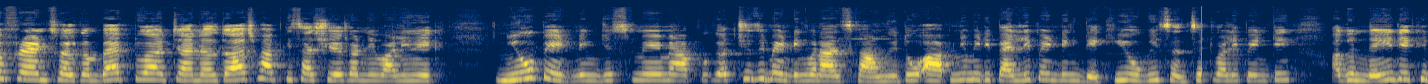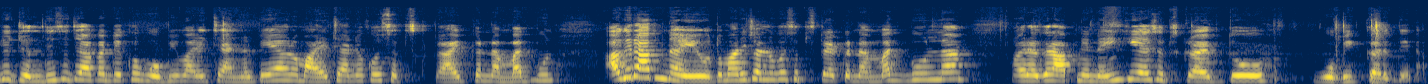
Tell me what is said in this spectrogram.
Hello friends welcome back to our channel तो आज मैं आपके साथ शेयर करने वाली हूँ एक न्यू पेंटिंग जिसमें मैं आपको अच्छी सी पेंटिंग बनाना सिखाऊँगी। तो आपने मेरी पहली पेंटिंग देखी होगी सनसेट वाली पेंटिंग अगर नहीं देखी तो जल्दी से जाकर देखो, वो भी हमारे चैनल पे है और हमारे चैनल को सब्सक्राइब करना मत भूल। अगर आप नए हो तो हमारे चैनल को सब्सक्राइब करना मत भूलना। और अगर आपने नहीं किया सब्सक्राइब तो वो भी कर देना।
